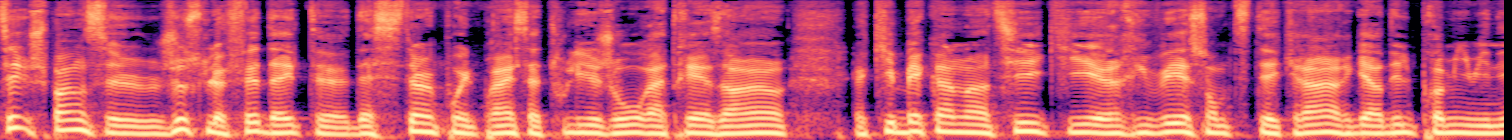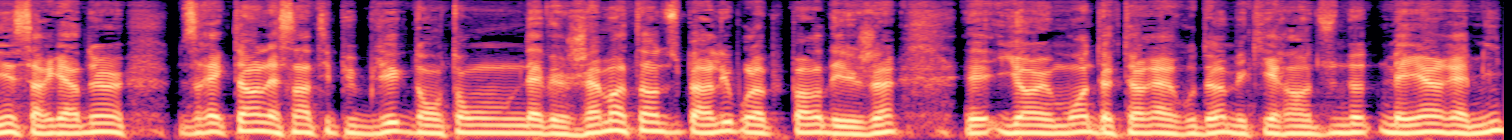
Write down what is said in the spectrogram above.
tu sais, je pense euh, juste le fait d'être d'assister à un point de presse à tous les jours à 13 heures, le Québec en entier qui est arrivé à son petit écran à regarder le premier ministre, à regarder un directeur de la santé publique dont on n'avait jamais entendu parler pour la plupart des gens il y a un mois, docteur Arruda, mais qui est rendu notre meilleur ami.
